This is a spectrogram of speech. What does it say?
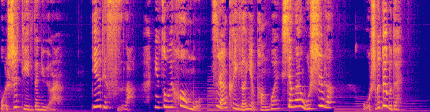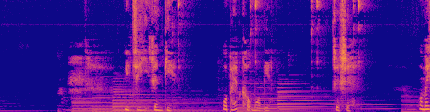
我是爹爹的女儿，爹爹死了，你作为后母自然可以冷眼旁观，相安无事了。我说的对不对？你既已认定，我百口莫辩。只是我没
